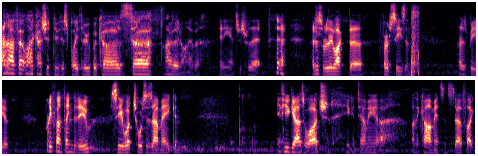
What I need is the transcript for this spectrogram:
and I felt like I should do this playthrough because uh, I really don't have a, any answers for that. I just really liked the first season. That'd be a pretty fun thing to do. See what choices I make, and if you guys watch, you can tell me uh, on the comments and stuff like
